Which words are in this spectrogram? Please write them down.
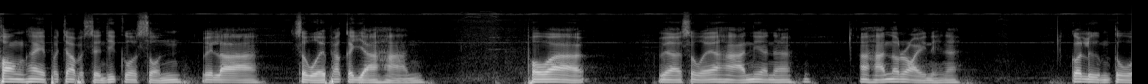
ท่องให้พระเจ้าประเสริฐที่โกศลเวลาเสวยพระกยาหาร เพราะว่าเวลาเสวยอาหารเนี่ยนะอาหารอร่อยเนี่ยนะก็ลืมตัว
